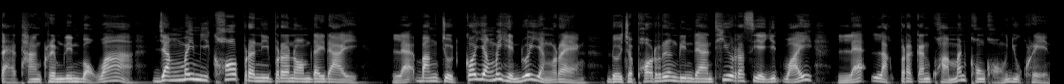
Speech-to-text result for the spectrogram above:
แต่ทางเครมลินบอกว่ายังไม่มีข้อประนีประนอมใดๆ และบางจุดก็ยังไม่เห็นด้วยอย่างแรง โดยเฉพาะเรื่องดินแดนที่รัสเซียยึดไว้ และหลักประกันความมั่นคงของยูเครน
